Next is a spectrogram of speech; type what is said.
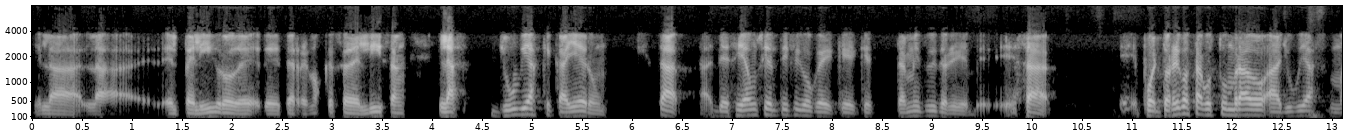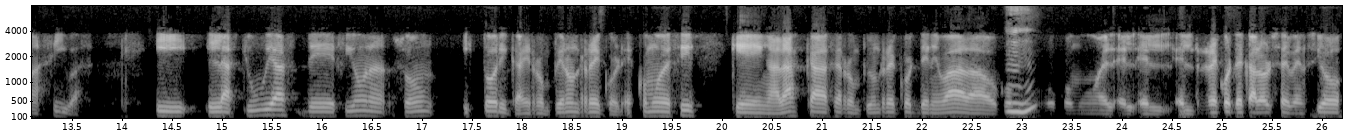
la, el peligro de, terrenos que se deslizan. Las lluvias que cayeron, o sea, decía un científico que, que, que está en mi Twitter, eh, esa, eh, Puerto Rico está acostumbrado a lluvias masivas y las lluvias de Fiona son históricas y rompieron récord. Es como decir que en Alaska se rompió un récord de nevada o como, el, el, el, récord de calor se venció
